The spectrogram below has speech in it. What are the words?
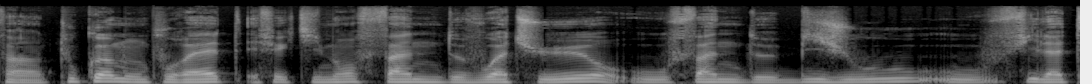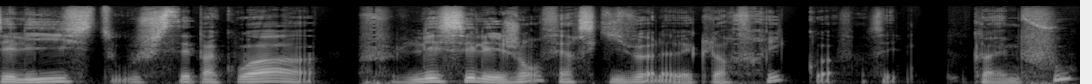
Enfin, tout comme on pourrait être effectivement fan de voitures ou fan de bijoux ou philatéliste ou je sais pas quoi. Laisser les gens faire ce qu'ils veulent avec leur fric, quoi. c'est quand même fou.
